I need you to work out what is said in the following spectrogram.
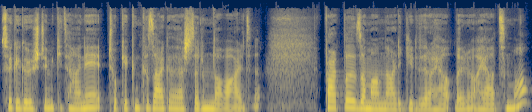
sürekli görüştüğüm iki tane çok yakın kız arkadaşlarım da vardı farklı zamanlarda girdiler hayatları hayatıma.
